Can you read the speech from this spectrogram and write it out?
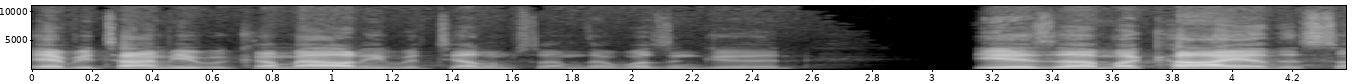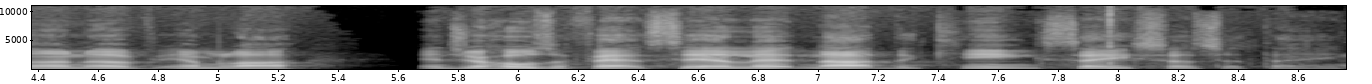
Every time he would come out, he would tell him something that wasn't good. He is uh, Micaiah, the son of Imlah. And Jehoshaphat said, Let not the king say such a thing.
